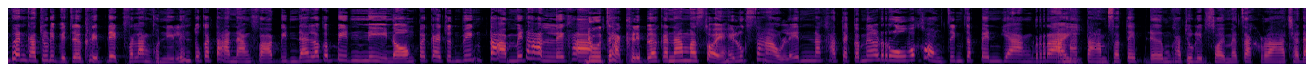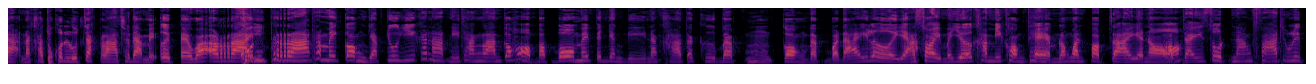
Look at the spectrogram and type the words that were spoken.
เพื่อนๆคะจุลิปไปเจอคลิปเด็กฝรั่งคนนี้เล่นตุ๊กตานางฟ้าบินได้แล้วก็บินหนีน้องไปไกลจนวิ่งตามไม่ทันเลยค่ะ ดูจากคลิปแล้วก็น่ามาสอยให้ลูกสาวเล่นนะคะ แต่ก็ไม่รู้ว่าของจริงจะเป็นอย่างไรเอามาตามสเต็ปเดิมค่ะจุลิปสอยมาจากราชดะนะคะ ทุกคนรู้จักราชดะไหมเอ่ยแปลว่าอะไรคุณพระทำไมกล่องยับยุยี่ขนาดนี้ทางร้านก็หอบบับโบ้ไม่เป็นอย่างดีนะคะ แต่คือแบบอืมกล่องแบบบ่ได้เลยอะสอยมาเยอะค่ะมีของแถมรางวัลปลอบใจอะเนาะปลอบใจสุดนางฟ้าทิวลิป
